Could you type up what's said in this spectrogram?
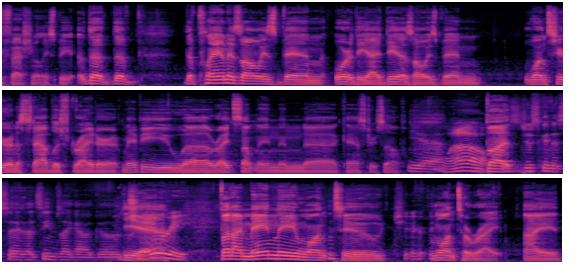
professionally speak, the the the plan has always been, or the idea has always been. Once you're an established writer, maybe you uh, write something and uh, cast yourself. Yeah. Wow. I But was just gonna say that seems like how it goes. Yeah. Jerry. but I mainly want to want to write. I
